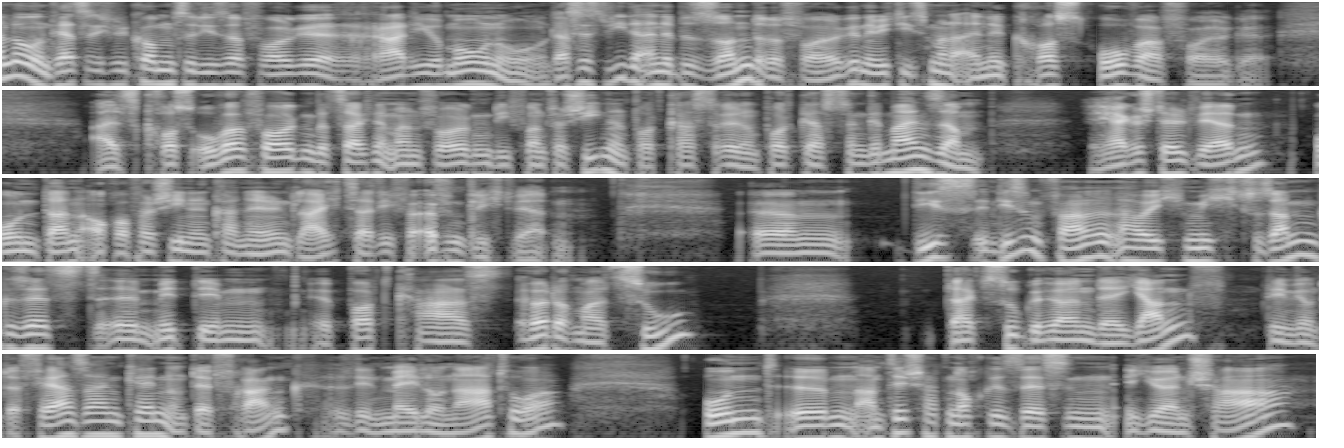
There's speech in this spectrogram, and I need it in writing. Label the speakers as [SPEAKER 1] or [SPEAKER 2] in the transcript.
[SPEAKER 1] Hallo und herzlich willkommen zu dieser Folge Radio Mono. Das ist wieder eine besondere Folge, nämlich diesmal eine Crossover-Folge. Als Crossover-Folgen bezeichnet man Folgen, die von verschiedenen Podcasterinnen und Podcastern gemeinsam hergestellt werden und dann auch auf verschiedenen Kanälen gleichzeitig veröffentlicht werden. Ähm, dies, in diesem Fall habe ich mich zusammengesetzt äh, mit dem äh, Podcast Hör doch mal zu. Dazu gehören der Jan, den wir unter Fairsein kennen, und der Frank, also den Mailonator. Und ähm, am Tisch hat noch gesessen Jörn Schaar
